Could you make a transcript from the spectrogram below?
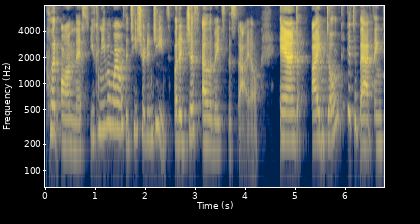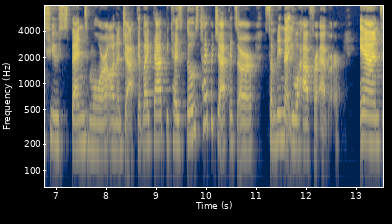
put on this. You can even wear with a t-shirt and jeans, but it just elevates the style. And I don't think it's a bad thing to spend more on a jacket like that because those type of jackets are something that you will have forever. And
